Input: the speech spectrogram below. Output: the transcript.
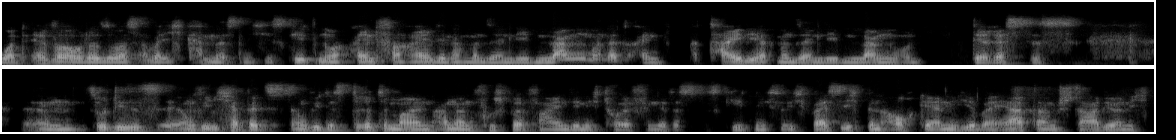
whatever oder sowas, aber ich kann das nicht. Es geht nur ein Verein, den hat man sein Leben lang, man hat eine Partei, die hat man sein Leben lang und der Rest ist ähm, so dieses irgendwie, ich habe jetzt irgendwie das dritte Mal einen anderen Fußballverein, den ich toll finde, das, das geht nicht so. Ich weiß, ich bin auch gerne hier bei Hertha im Stadion. Ich,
